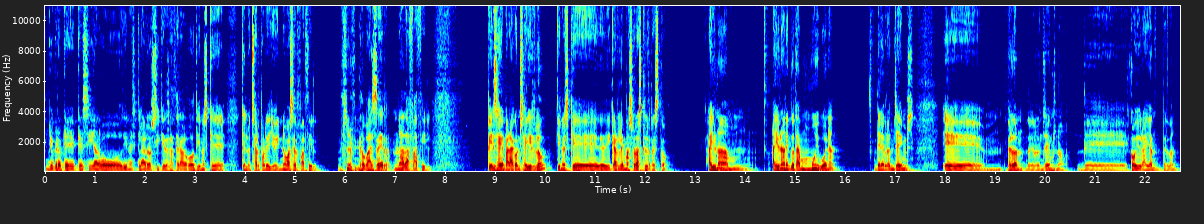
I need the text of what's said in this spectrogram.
yo creo que, que, si algo tienes claro, si quieres hacer algo, tienes que, que luchar por ello y no va a ser fácil. no va a ser nada fácil. Piensa que para conseguirlo tienes que dedicarle más horas que el resto. Hay una, hay una anécdota muy buena de LeBron James. Eh, perdón, de LeBron James, no. De Kobe Bryant, perdón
